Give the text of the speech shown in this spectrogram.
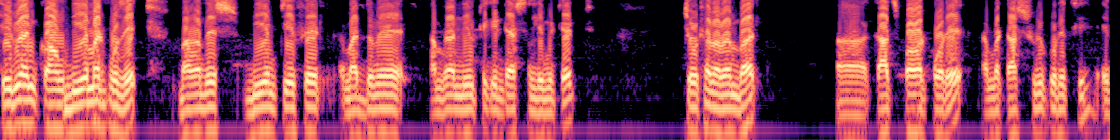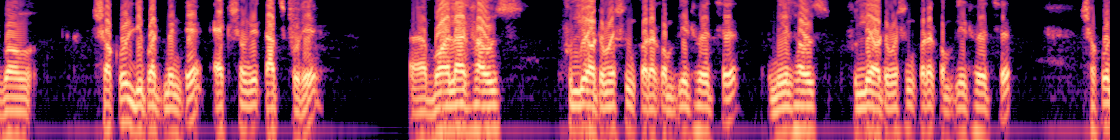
টেরুয়ান কং বিএমআর প্রজেক্ট বাংলাদেশ বিএমটিএফ এর মাধ্যমে আমরা নিউটেক ইন্টারন্যাশনাল লিমিটেড চৌঠা নভেম্বর কাজ পাওয়ার পরে আমরা কাজ শুরু করেছি এবং সকল ডিপার্টমেন্টে একসঙ্গে কাজ করে বয়লার হাউস ফুললি অটোমেশন করা কমপ্লিট হয়েছে মিল হাউস ফুললি অটোমেশন করা কমপ্লিট হয়েছে। সকল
